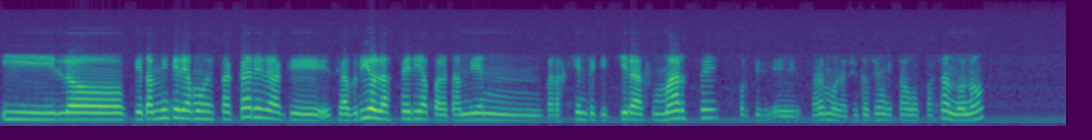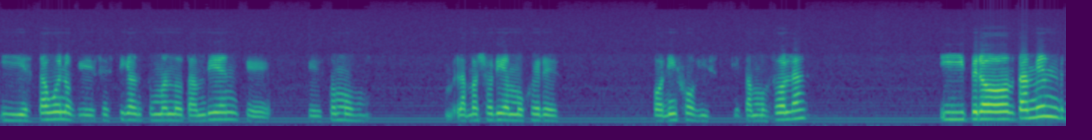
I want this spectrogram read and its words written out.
Y lo que también queríamos destacar era que se abrió la feria para también, para gente que quiera sumarse, porque eh, sabemos la situación que estamos pasando, ¿no? Y está bueno que se sigan sumando también, que, somos la mayoría mujeres con hijos y, estamos solas, y pero también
